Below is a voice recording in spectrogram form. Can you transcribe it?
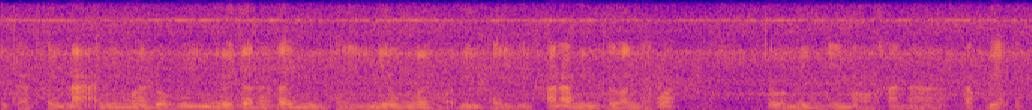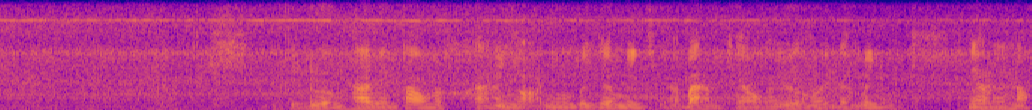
Thì cả thấy lạ nhưng mà đối với người dân ở đây mình thấy nhiều người họ đi thấy khá là bình thường nhé các bạn. Đối với mình thì nó khá là đặc biệt này cái đường hai bên tàu nó khá là nhỏ nhưng mà bây giờ mình sẽ bám theo cái đường ấy để mình leo lên nóc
